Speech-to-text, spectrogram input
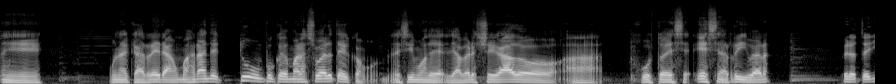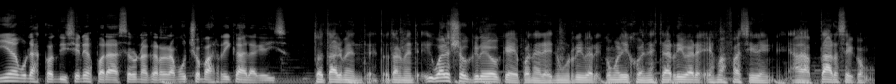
eh, una carrera aún más grande. Tuvo un poco de mala suerte, como decimos, de, haber llegado a justo ese, ese River. Pero tenía unas condiciones para hacer una carrera mucho más rica de la que hizo. Totalmente, totalmente. Igual yo creo que poner en un River, como dijo, en este River es más fácil adaptarse como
